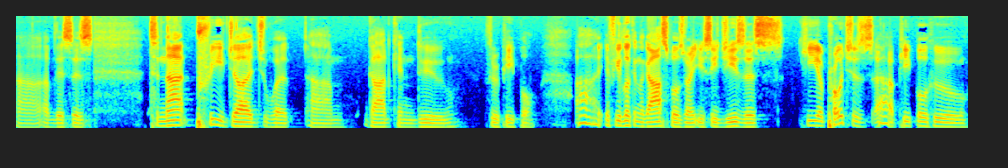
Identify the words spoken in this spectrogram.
uh, of this is to not prejudge what um, God can do through people. Uh, if you look in the Gospels, right, you see Jesus. He approaches uh, people who,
